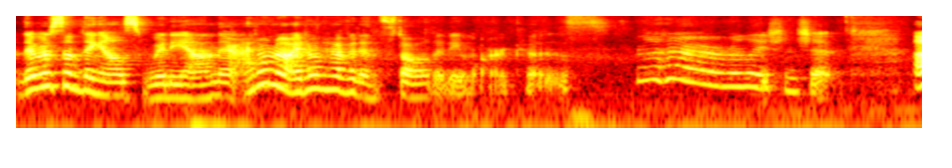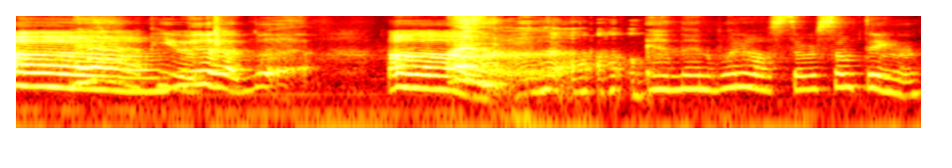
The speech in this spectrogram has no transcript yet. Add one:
there was something else witty on there. I don't know. I don't have it installed anymore because relationship. Um, puke. yeah. Uh, and then what else? There was something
